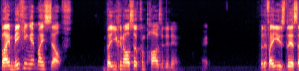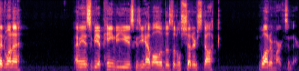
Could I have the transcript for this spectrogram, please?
by making it myself. But you can also composite it in. Right? But if I use this, I'd want to, I mean, this would be a pain to use because you have all of those little Shutterstock watermarks in there.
